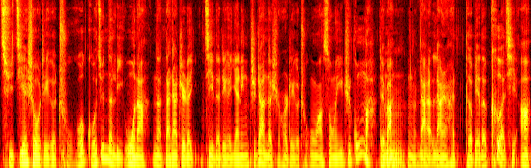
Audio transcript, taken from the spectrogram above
去接受这个楚国国君的礼物呢？那大家知道记得这个鄢陵之战的时候，这个楚共王送了一只弓嘛，对吧？嗯嗯，俩俩人还特别的客气啊。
